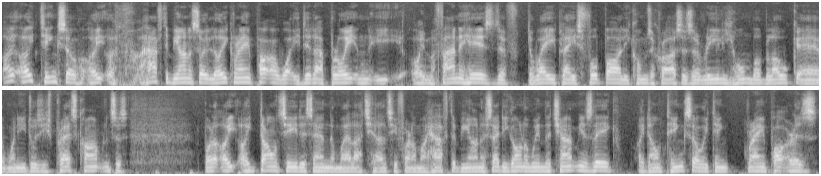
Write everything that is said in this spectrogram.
I, I think so. I, I have to be honest. I like Graham Potter. What he did at Brighton, he, I'm a fan of his. The, the way he plays football, he comes across as a really humble bloke uh, when he does his press conferences. But I, I don't see this ending well at Chelsea for him. I have to be honest. Are he going to win the Champions League? I don't think so. I think Graham Potter has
